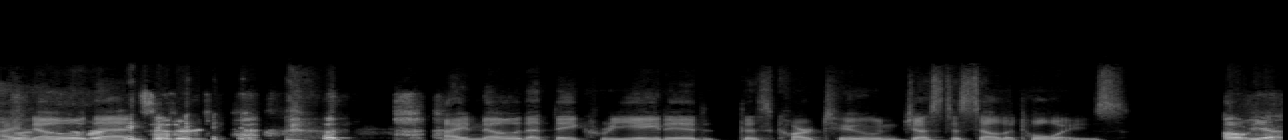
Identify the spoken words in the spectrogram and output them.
I know that considered. I know that they created this cartoon just to sell the toys. oh yeah,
